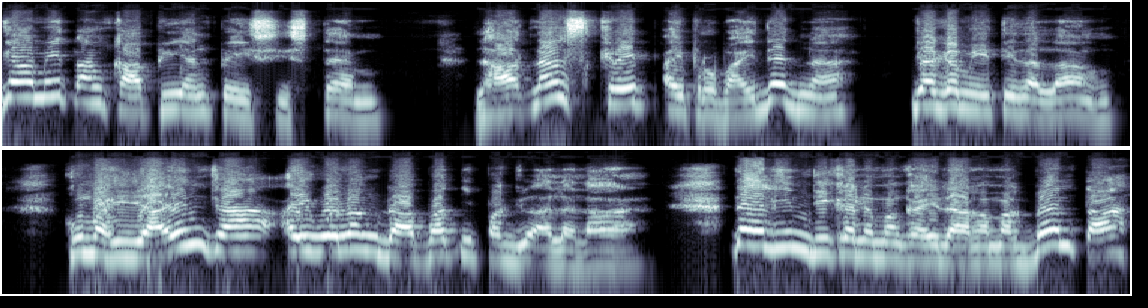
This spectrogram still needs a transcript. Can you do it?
gamit ang copy and paste system. Lahat ng script ay provided na, gagamitin na lang. Kung mahiyain ka, ay walang dapat ipag-alala. Dahil hindi ka naman kailangan magbenta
